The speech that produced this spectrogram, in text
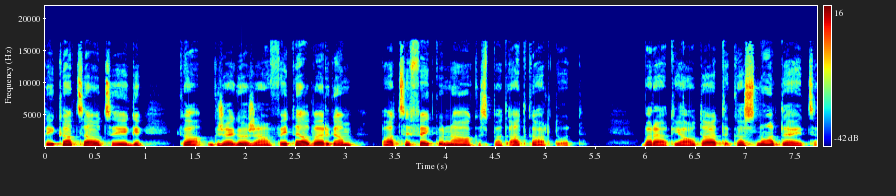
tik atsaucīgi, ka Gžegožām Fitelbergam Pacifiku nākas pat atkārtot. Varētu jautāt, kas noteica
